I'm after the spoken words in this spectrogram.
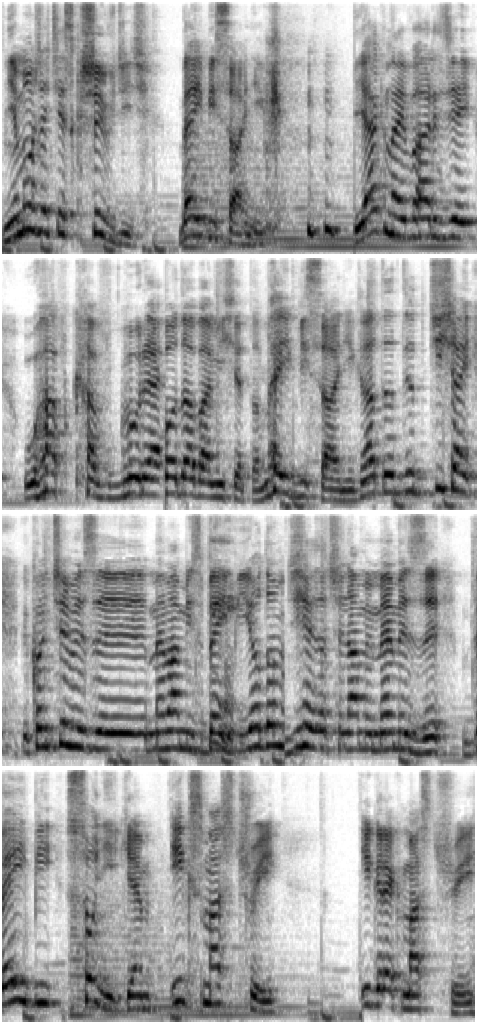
Nie możecie skrzywdzić. Baby Sonic. Jak najbardziej łapka w górę. Podoba mi się to. Baby Sonic. No to, dzisiaj kończymy z y, memami z Baby Jodą. Dzisiaj zaczynamy memy z Baby Soniciem. X masz 3. Y masz 3.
